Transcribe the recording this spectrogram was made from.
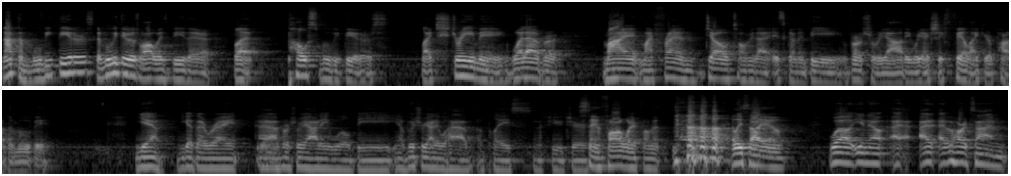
not the movie theaters. The movie theaters will always be there, but post movie theaters like streaming, whatever. My my friend Joe told me that it's going to be virtual reality where you actually feel like you're a part of the movie. Yeah, you got that right. Uh, virtual reality will be, you know, virtual reality will have a place in the future. Staying far away from it. At least I am. Well, you know, I, I, I have a hard time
